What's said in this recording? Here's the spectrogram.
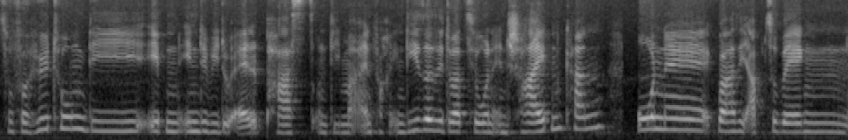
zur Verhütung, die eben individuell passt und die man einfach in dieser Situation entscheiden kann, ohne quasi abzuwägen,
